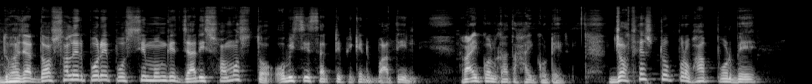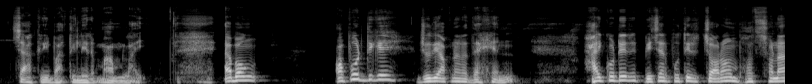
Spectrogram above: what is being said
দু হাজার দশ সালের পরে পশ্চিমবঙ্গে জারি সমস্ত ওবিসি সার্টিফিকেট বাতিল রায় কলকাতা হাইকোর্টের। যথেষ্ট প্রভাব পড়বে চাকরি বাতিলের মামলায়। এবং অপরদিকে যদি আপনারা দেখেন হাইকোর্টের বিচারপতির চরম ভৎসনা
